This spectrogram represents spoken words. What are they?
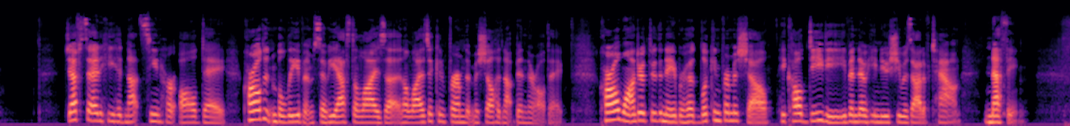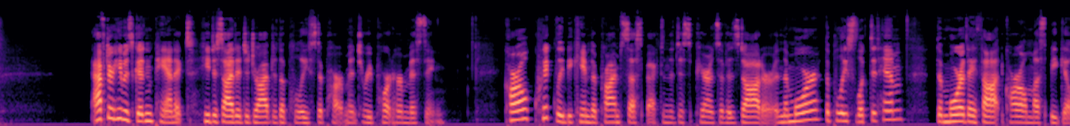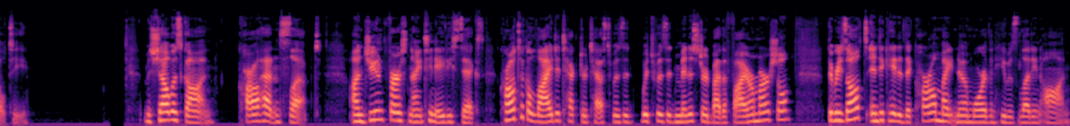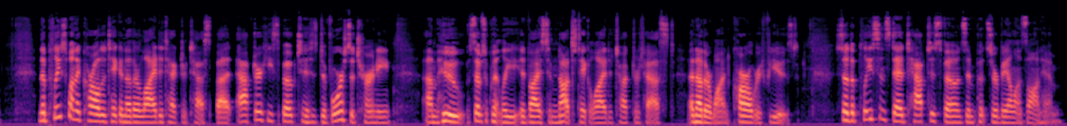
Jeff said he had not seen her all day. Carl didn't believe him, so he asked Eliza, and Eliza confirmed that Michelle had not been there all day. Carl wandered through the neighborhood looking for Michelle. He called Dee Dee, even though he knew she was out of town. Nothing. After he was good and panicked, he decided to drive to the police department to report her missing. Carl quickly became the prime suspect in the disappearance of his daughter, and the more the police looked at him, the more they thought Carl must be guilty. Michelle was gone. Carl hadn't slept. On June 1st, 1986, Carl took a lie detector test, which was administered by the fire marshal. The results indicated that Carl might know more than he was letting on. The police wanted Carl to take another lie detector test, but after he spoke to his divorce attorney, um, who subsequently advised him not to take a lie detector test, another one, Carl refused. So the police instead tapped his phones and put surveillance on him.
